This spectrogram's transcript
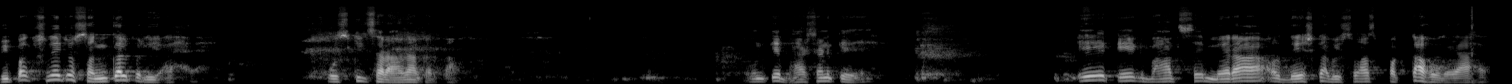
विपक्ष ने जो संकल्प लिया है, उसकी सराहना करता हूँ। उनके भाषण के एक एक बात से मेरा और देश का विश्वास पक्का हो गया है।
